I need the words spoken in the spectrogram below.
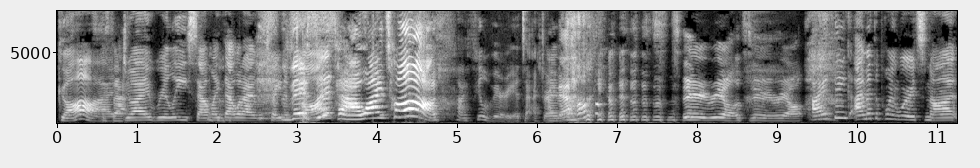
god, that- do I really sound like that when I have a train of This thought?" is how I talk. I feel very attacked right now. this is very real. It's very real. I think I'm at the point where it's not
